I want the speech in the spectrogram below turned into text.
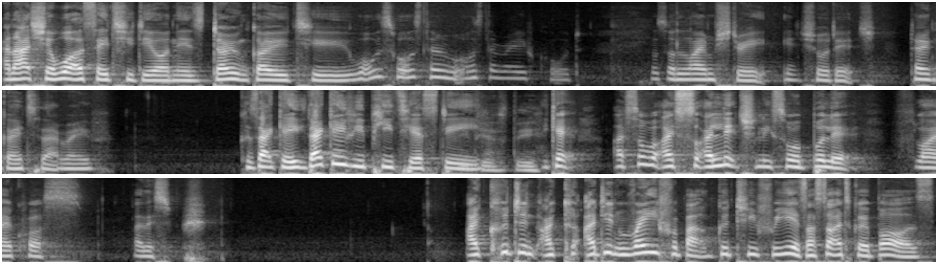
and actually what i'd say to you dion is don't go to what was what was the what was the rave called it was on lime street in shoreditch don't go to that rave because that gave that gave you PTSD. PTSD. You get. I saw. I saw. I literally saw a bullet fly across like this. I couldn't. I. cou- I didn't rave for about a good two three years. I started to go bars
